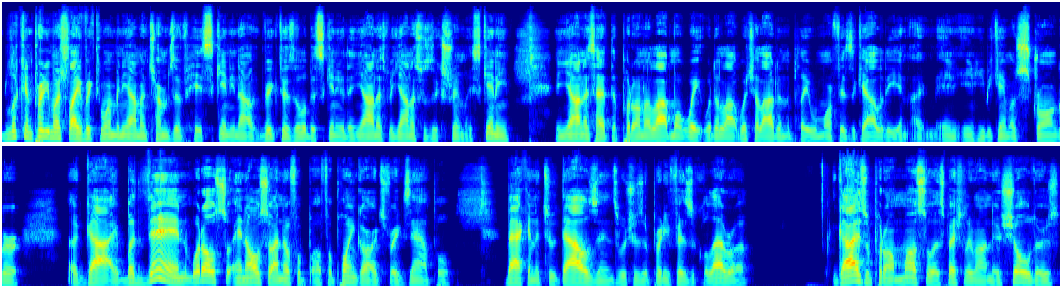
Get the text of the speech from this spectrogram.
looking pretty much like Victor Wembanyama in terms of his skinny. Now Victor is a little bit skinnier than Giannis, but Giannis was extremely skinny, and Giannis had to put on a lot more weight with a lot, which allowed him to play with more physicality, and, and, and he became a stronger uh, guy. But then what also, and also I know for for point guards, for example, back in the 2000s, which was a pretty physical era, guys would put on muscle, especially around their shoulders.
